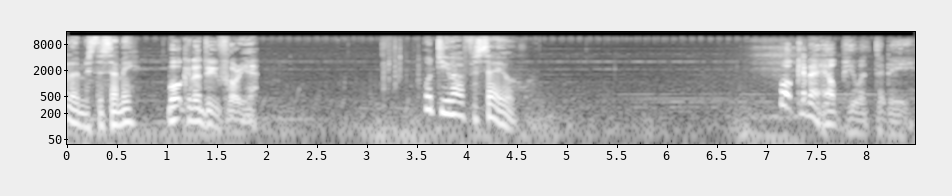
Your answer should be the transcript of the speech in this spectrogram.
Hello, Mr. Semi. What can I do for you? What do you have for sale? What can I help you with today?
